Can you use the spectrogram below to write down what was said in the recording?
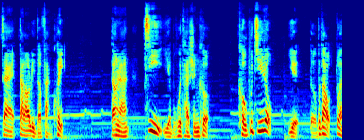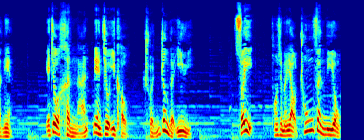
在大脑里的反馈，当然记忆也不会太深刻，口部肌肉也得不到锻炼，也就很难练就一口纯正的英语。所以，同学们要充分利用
